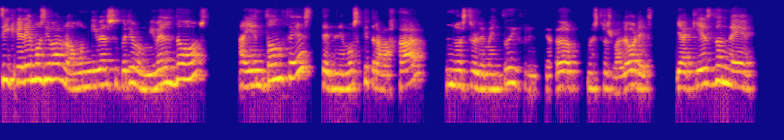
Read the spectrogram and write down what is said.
si queremos llevarlo a un nivel superior, un nivel 2, ahí entonces tenemos que trabajar nuestro elemento diferenciador, nuestros valores. Y aquí es donde,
